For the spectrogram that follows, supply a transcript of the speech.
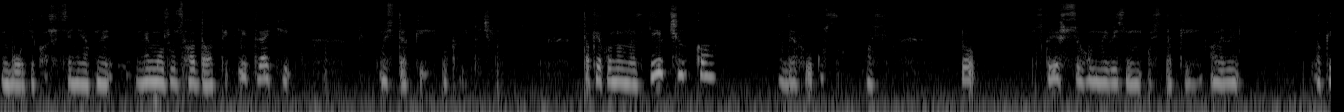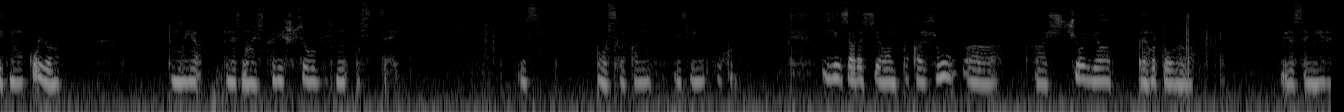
бодіка. Щось я ніяк не, не можу згадати. І третій ось такий у квіточку. Так як вона в нас дівчинка, де фокус? Ось. То, скоріш всього, ми візьмемо ось такий, але він блакитного кольору. Тому я не знаю, скоріш всього візьму ось цей. Із осликами, із вініпухом. І зараз я вам покажу, е, е, що я приготувала для саміри,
